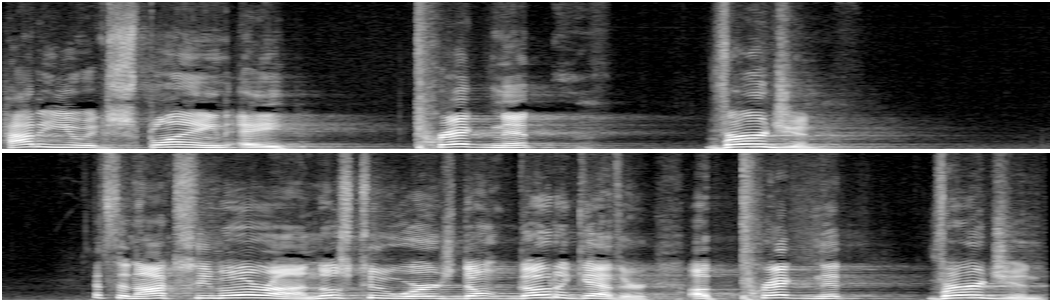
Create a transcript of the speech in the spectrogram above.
How do you explain a pregnant virgin? That's an oxymoron. Those two words don't go together. A pregnant virgin.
